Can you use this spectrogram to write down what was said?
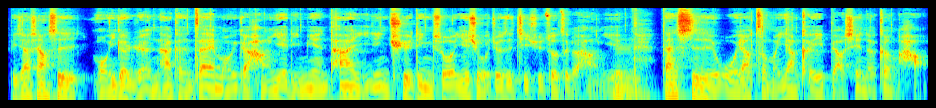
比较像是某一个人，他可能在某一个行业里面，他已经确定说，也许我就是继续做这个行业，嗯，但是我要怎么样可以表现得更好，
